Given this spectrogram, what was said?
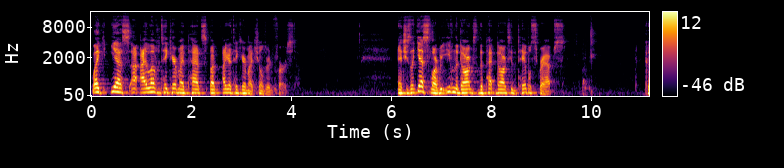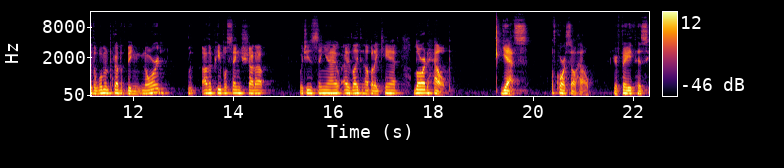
Like, yes, I, I love to take care of my pets, but I got to take care of my children first. And she's like, Yes, Lord, but even the dogs, the pet dogs eat the table scraps. Could the woman put up with being ignored? With other people saying, Shut up? Which is saying, Yeah, I, I'd like to help, but I can't. Lord, help. Yes, of course I'll help. Your faith has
